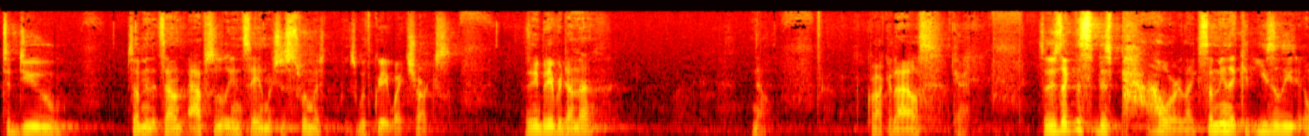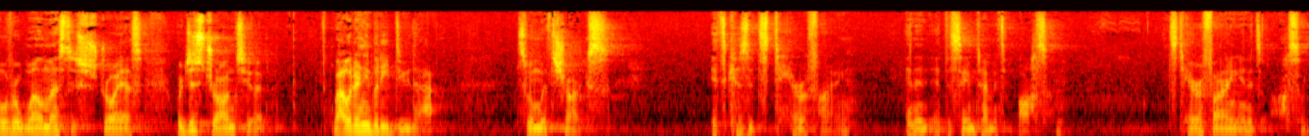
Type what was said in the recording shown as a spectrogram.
to do something that sounds absolutely insane, which is swim with, with great white sharks. Has anybody ever done that? No. Crocodiles? Okay. So there's like this, this power, like something that could easily overwhelm us, destroy us. We're just drawn to it. Why would anybody do that? Swim with sharks. It's because it's terrifying. And at the same time, it's awesome. It's terrifying and it's awesome.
